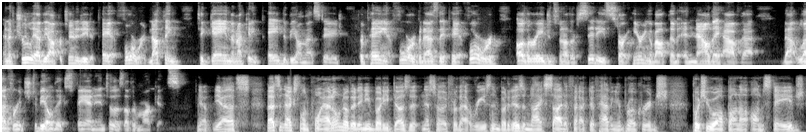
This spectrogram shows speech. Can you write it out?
and have truly had the opportunity to pay it forward. Nothing to gain. They're not getting paid to be on that stage. They're paying it forward. But as they pay it forward, other agents in other cities start hearing about them. And now they have that that leverage to be able to expand into those other markets. Yeah, yeah, that's that's an excellent point. I don't know that anybody does it necessarily for that reason, but it is a nice side effect of having your brokerage put you up on a, on stage.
